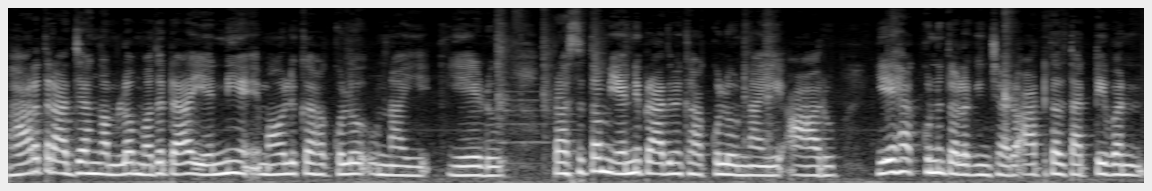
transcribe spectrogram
భారత రాజ్యాంగంలో మొదట ఎన్ని మౌలిక హక్కులు ఉన్నాయి? ఏడు. ప్రస్తుతం ఎన్ని ప్రాథమిక హక్కులు ఉన్నాయి? ఆరు. ఏ హక్కును తొలగించారు? ఆర్టికల్ థర్టీ వన్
